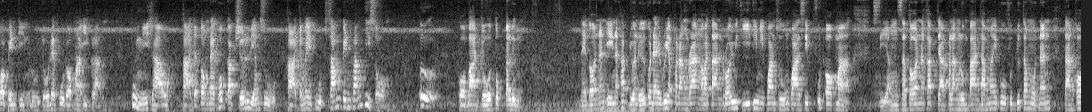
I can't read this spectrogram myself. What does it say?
ก็เป็นจริงลู่โจได้พูดออกมาอีกครั้งพรุ่งนี้เช้าข้าจะต้องได้พบกับเฉินเหลียงสู่ข้าจะไม่พูดซ้ำเป็นครั้งที่สองเออพ่อบ้านโจตกตะลึงในตอนนั้นเองนะครับหยวนเอ๋อก็ได้เรียกพลังร่างอวตารร้อยวิถีที่มีความสูงกว่า 10 ฟุตออกมา เสียงสะท้อนนะครับ จากพลังลมปานทำให้ผู้ฝึกยุทธทั้งหมดนั้น ต่างก็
